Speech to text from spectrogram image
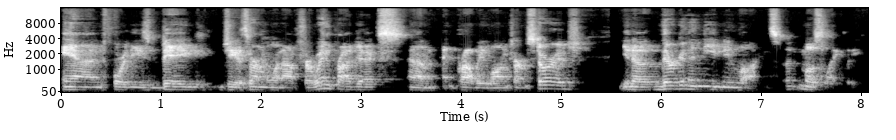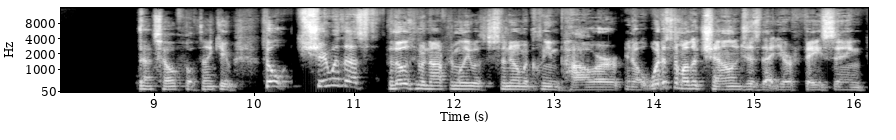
and for these big geothermal and offshore wind projects, um, and probably long term storage, you know they're going to need new lines most likely. That's helpful. Thank you. So, share with us, for those who are not familiar with Sonoma Clean Power, you know, what are some other challenges that you're facing?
